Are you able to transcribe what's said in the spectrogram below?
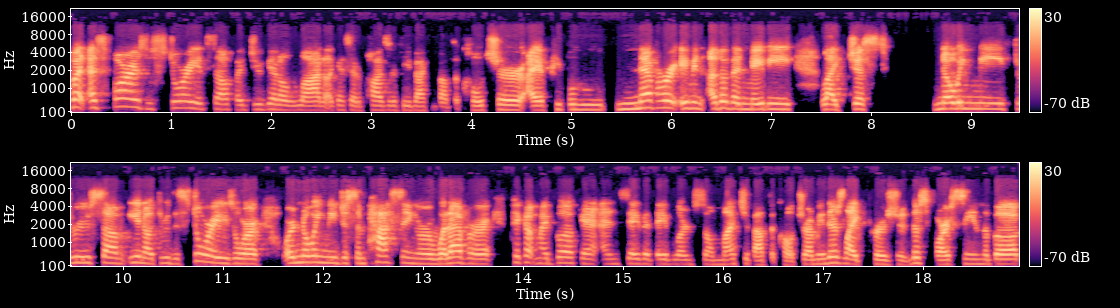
but as far as the story itself i do get a lot like i said of positive feedback about the culture i have people who never even other than maybe like just knowing me through some you know through the stories or or knowing me just in passing or whatever pick up my book and, and, say that they've learned so much about the culture i mean there's like persian there's farsi in the book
